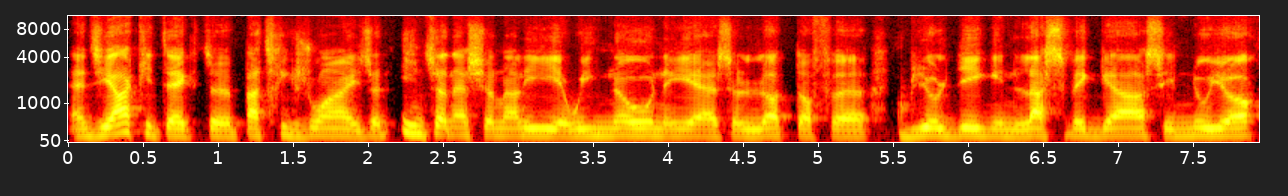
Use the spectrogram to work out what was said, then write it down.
And the architect, uh, Patrick Jouin, is an internationally renowned. He has a lot of uh, building in Las Vegas, in New York.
